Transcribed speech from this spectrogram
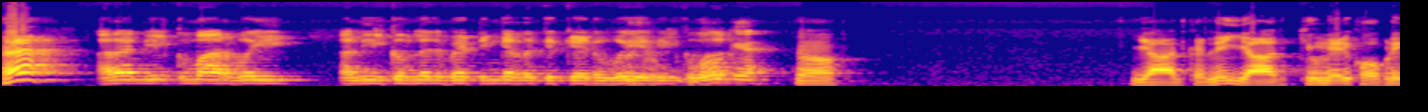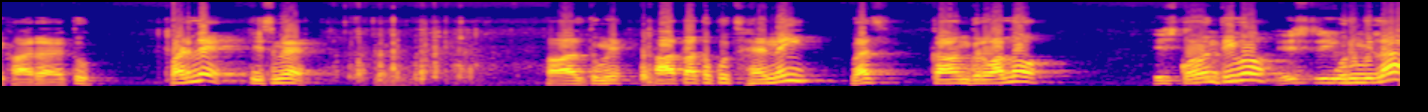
है? अरे अनिल कुमार वही अनिल कुंबले जो बैटिंग करता क्रिकेट वही अनिल कुमार। वो क्या? हाँ। याद कर ले याद क्यों मेरी खोपड़ी खा रहा है तू? पढ़ ले इसमें। हाल तुम्हें आता तो कुछ है नहीं बस काम करवा लो। कौन थी वो? हिस्ट्री उर्मिला?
